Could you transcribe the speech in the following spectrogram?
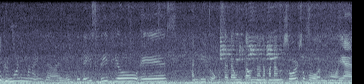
Hi, good morning mga Inday. And today's video is andito ako sa downtown na naman ng Sorsogon. O, yan.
